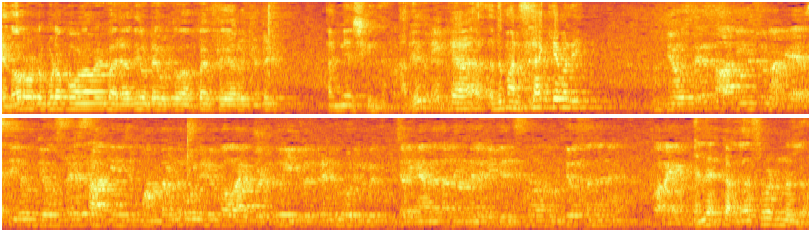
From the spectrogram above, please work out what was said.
ഏതോ റോഡിൽ കൂടെ പോകുന്ന വഴി പരാതി കൊണ്ടേ കൊടുത്തു. അപ്പം എഫ് ഐ ആർ ഇട്ടിട്ട് അന്വേഷിക്കുന്നത് അത് അത് മനസ്സിലാക്കിയാൽ മതി. ഉദ്യോഗസ്ഥരെ സ്വാധീനിച്ചു. കെ എഫ് ഉദ്യോഗസ്ഥരെ സ്വാധീനിച്ച് പന്ത്രണ്ട് കോടി രൂപ വായ്പ എടുത്തു ഇരുപത്തിരണ്ട് കോടി രൂപ തിരിച്ചടയ്ക്കാമെന്നാണ് ഇന്നലെ വിജിലൻസ് എന്ന് പറഞ്ഞ ഉദ്യോഗസ്ഥൻ തന്നെ പറയുന്നത് അല്ല കടലാസ് ഉണ്ടല്ലോ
